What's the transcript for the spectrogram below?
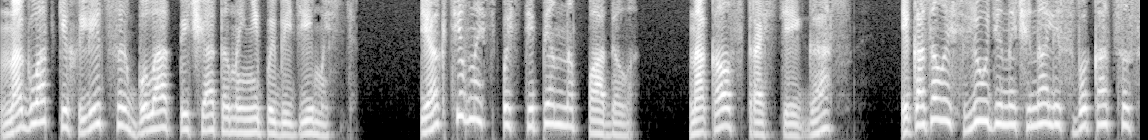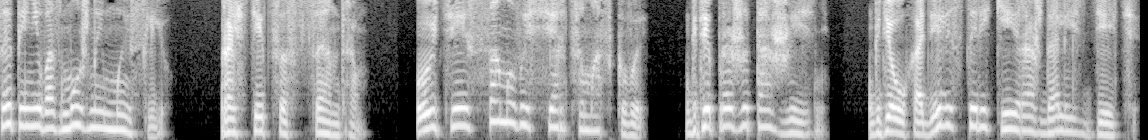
На гладких лицах была отпечатана непобедимость. И активность постепенно падала. Накал страстей газ, и, казалось, люди начинали свыкаться с этой невозможной мыслью — проститься с центром, уйти из самого сердца Москвы, где прожита жизнь, где уходили старики и рождались дети,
